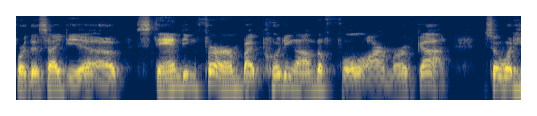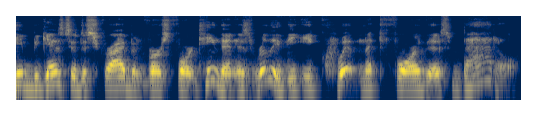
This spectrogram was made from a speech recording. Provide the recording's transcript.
for this idea of standing firm by putting on the full armor of God. So, what he begins to describe in verse 14 then is really the equipment for this battle.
